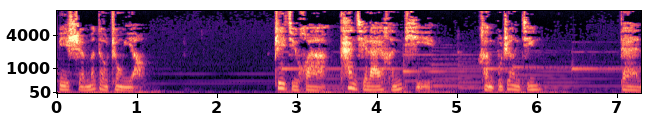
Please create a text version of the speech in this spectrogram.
比什么都重要。这句话看起来很痞，很不正经，但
